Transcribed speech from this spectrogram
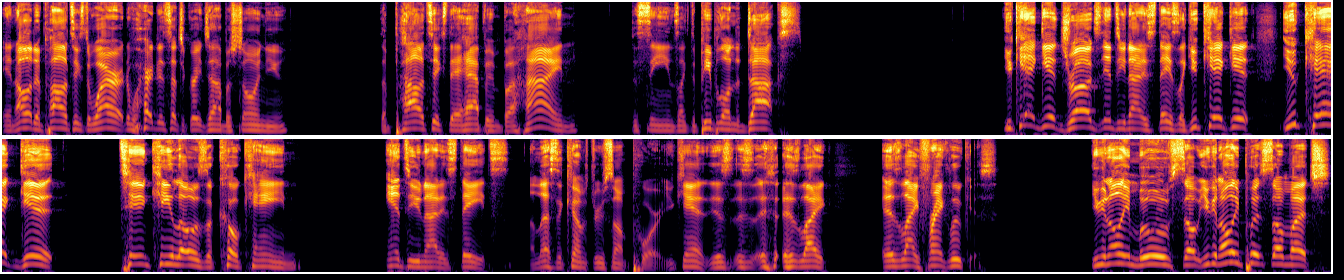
And all of the politics, the wire, the wire did such a great job of showing you the politics that happened behind the scenes, like the people on the docks. You can't get drugs into the United States. Like you can't get you can't get 10 kilos of cocaine into the United States unless it comes through some port. You can't. It's, it's, it's like it's like Frank Lucas. You can only move so you can only put so much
